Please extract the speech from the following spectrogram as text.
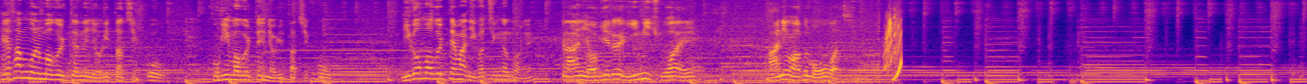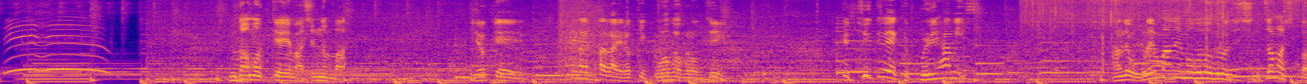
해산물 먹을 때는 여기다 찍고 고기 먹을 땐 여기다 찍고 이거 먹을 때만 이거 찍는 거네. 난 여기를 이미 좋아해. 많이 와도 먹어봤지. 부담 없게 맛있는 맛 이렇게 팬에다가 이렇게 구워서 그런지 그 특유의 그 불향이 있어 아 근데 오랜만에 먹어서 그런지 진짜 맛있다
